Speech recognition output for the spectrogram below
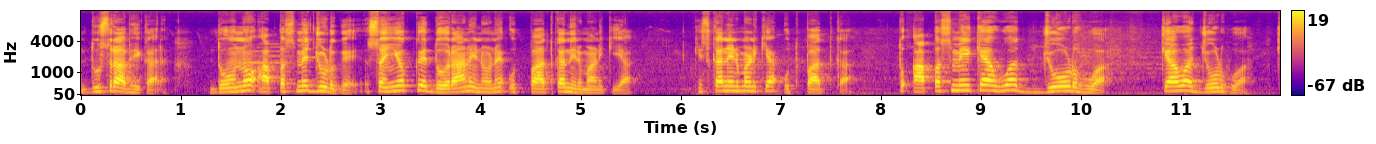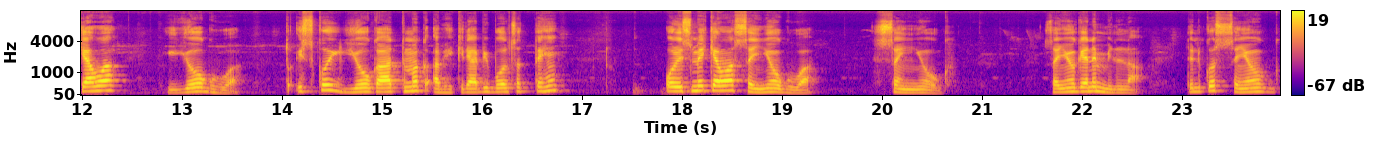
दूसरा अभिकारक। दोनों आपस में जुड़ गए। संयोग के दौरान इन्होंने उत्पाद का निर्माण किया। किसका निर्माण किया? उत्पाद का। तो आपस में क्या हुआ? जोड़ हुआ। क्या हुआ? जोड़ हुआ। क्या हुआ? योग हुआ। तो इसको योगात्मक अभिक्रिया भी बोल सकते हैं। और इसमें क्या हुआ? संयोग हुआ। संयोग। संयोग यानी मिलना। तो इनको संयोग,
